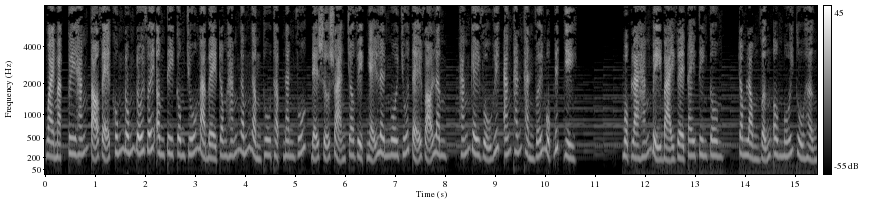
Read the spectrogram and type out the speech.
Ngoài mặt tuy hắn tỏ vẻ khúng đúng đối với âm ti công chúa mà bề trong hắn ngấm ngầm thu thập nanh vuốt để sửa soạn cho việc nhảy lên ngôi chúa tể võ lâm, hắn gây vụ huyết án thánh thành với mục đích gì? Một là hắn bị bại về tay tiên tôn, trong lòng vẫn ôm mối thù hận.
